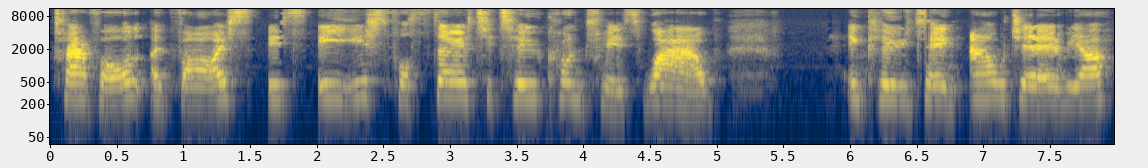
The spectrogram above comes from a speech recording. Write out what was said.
Travel advice is eased for 32 countries. Wow. Including Algeria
